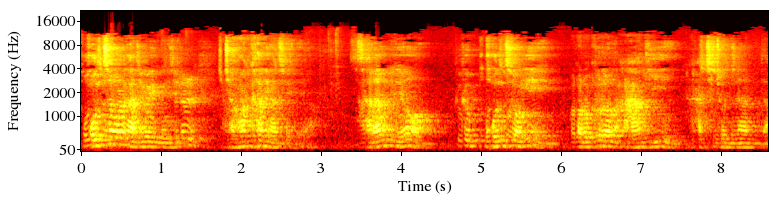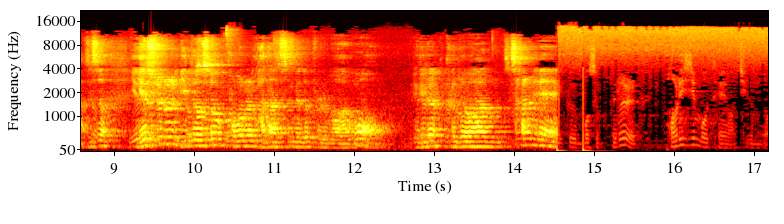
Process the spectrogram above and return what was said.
본성을 가지고 있는지를 정확하게 아셔야 돼요. 사람은요, 그 본성이 바로 그런 악이 같이 존재합니다. 그래서 예수를 믿어서 구원을 받았음에도 불구하고 우리가 그러한 삶의 그 모습들을 버리지 못해요, 지금도.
